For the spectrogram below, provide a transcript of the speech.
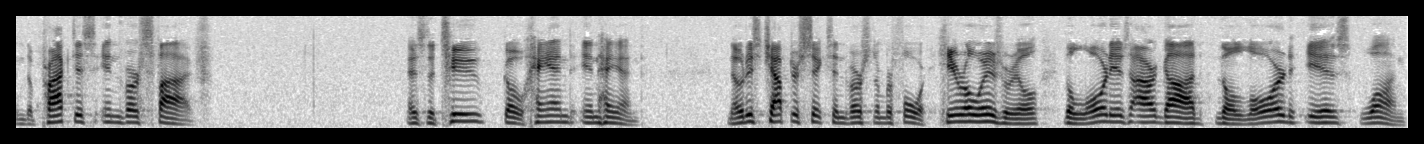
and the practice in verse 5 as the two go hand in hand. Notice chapter 6 and verse number 4. Hear, O Israel, the Lord is our God, the Lord is one.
